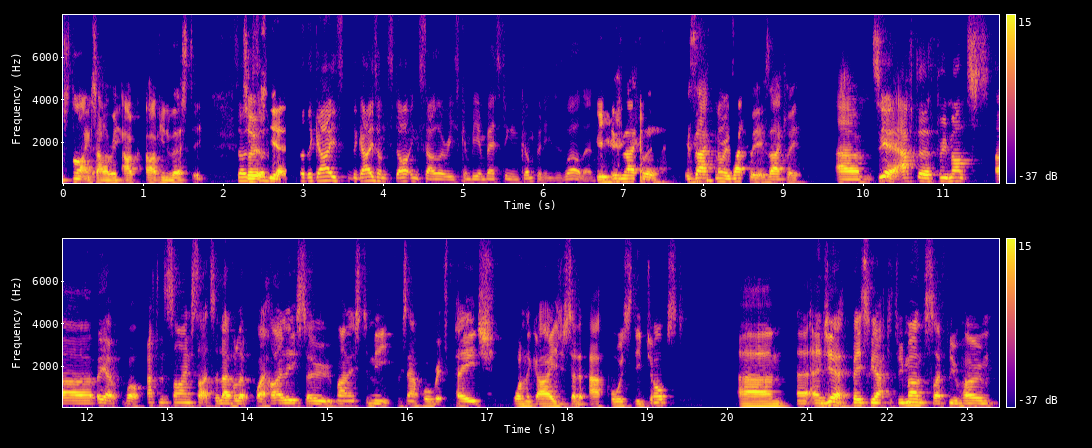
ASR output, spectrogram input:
starting salary out, out of university. So, so, so yeah. So the guys, the guys on starting salaries can be investing in companies as well. Then exactly, exactly, no, exactly, exactly. Um, so yeah, after three months, uh, yeah, well, after the sign started to level up quite highly, so managed to meet, for example, Rich Page, one of the guys who set up Apple with Steve Jobs. Um, and yeah, basically after three months, I flew home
